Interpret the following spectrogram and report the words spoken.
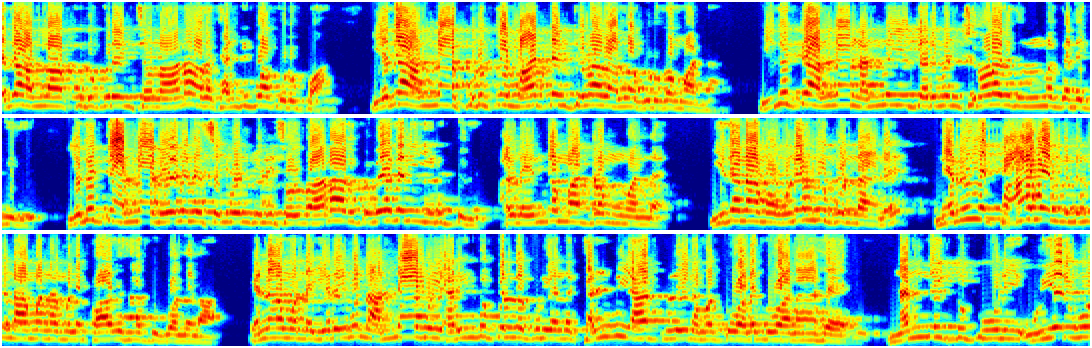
எதை அல்லாஹ் கொடுக்குறேன்னு சொன்னாலும் அதை கண்டிப்பா கொடுப்பான். எதை அல்லாஹ் கொடுக்க மாட்டேன்னு சொன்னா அதை அல்லாஹ் கொடுக்க மாட்டான். எதுக்கு அல்லா நன்மையை தருவேன்னு சொன்னாலும் அதுக்கு நன்மை கிடைக்குது. எதுக்கு அல்லா வேதனை செய்வேன்னு சொல்லி சொல்றானோ அதுக்கு வேதனை இருக்குது. அதுல எந்த மாற்றமும் அல்ல. இதை நாம உணர்ந்து கொண்டாலே நிறைய பாவங்களிலிருந்து நாம நம்மளை பாதுகாத்துக் கொள்ளலாம். எல்லாம் வல்ல இறைவன் அல்லாவை அறிந்து கொள்ளக்கூடிய அந்த கல்வி ஆற்றலை நமக்கு வழங்குவானாக. நன்மைக்கு கூலி உயர்வு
